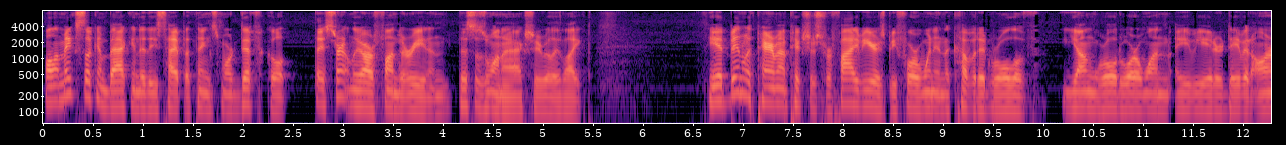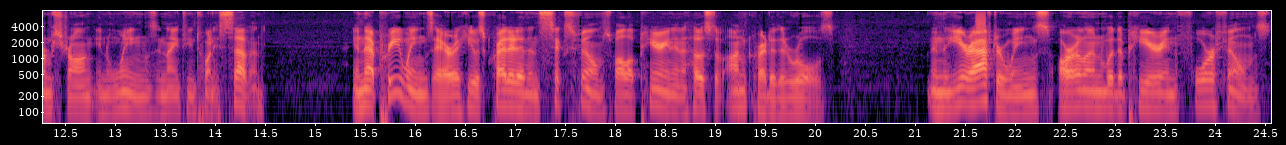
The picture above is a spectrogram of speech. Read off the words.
While it makes looking back into these type of things more difficult, they certainly are fun to read, and this is one I actually really liked. He had been with Paramount Pictures for five years before winning the coveted role of young World War I aviator David Armstrong in Wings in 1927. In that pre Wings era, he was credited in six films while appearing in a host of uncredited roles. In the year after Wings, Arlen would appear in four films.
